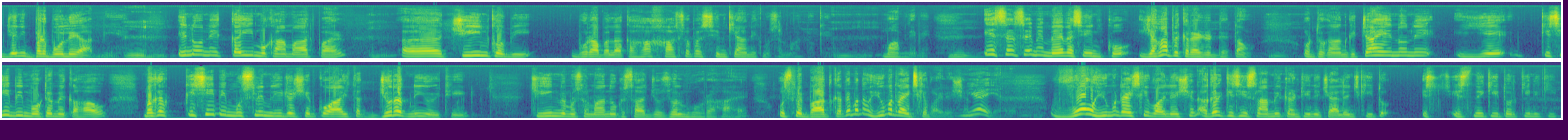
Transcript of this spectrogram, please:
یعنی بڑبولے آدمی ہیں۔ انہوں نے کئی مقامات پر چین کو بھی برا بلا کہا خاص طور پر سنکیانک مسلمانوں کے معاملے میں۔ اس سلسلے میں میں ویسے ان کو یہاں پہ کریڈٹ دیتا ہوں اردوغان کی۔ چاہے انہوں نے یہ کسی بھی موٹو میں کہا ہو مگر کسی بھی مسلم لیڈرشپ کو آج تک جرت نہیں ہوئی تھی۔ چین میں مسلمانوں کے ساتھ جو ظلم ہو رہا ہے اس پہ بات کرتے ہیں مطلب ہیومن رائٹس کے وائلیشن وہ ہیومن رائٹس کی وائلیشن اگر کسی اسلامی کنٹری نے چیلنج کی تو اس اس نے کی ترکی نے کی۔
